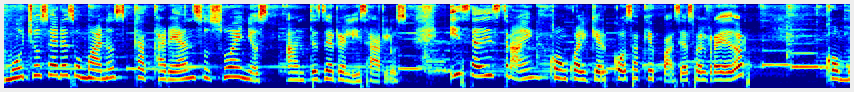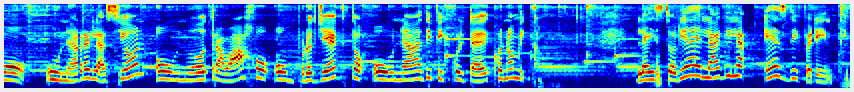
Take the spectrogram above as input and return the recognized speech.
Muchos seres humanos cacarean sus sueños antes de realizarlos y se distraen con cualquier cosa que pase a su alrededor, como una relación o un nuevo trabajo o un proyecto o una dificultad económica. La historia del águila es diferente.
